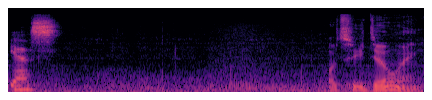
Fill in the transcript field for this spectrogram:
Yes. What's he doing?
